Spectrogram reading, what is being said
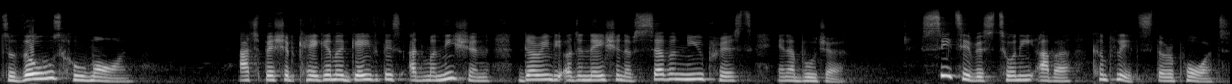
to those who mourn. Archbishop Kaigama gave this admonition during the ordination of seven new priests in Abuja. CTV's Tony Abba completes the report.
